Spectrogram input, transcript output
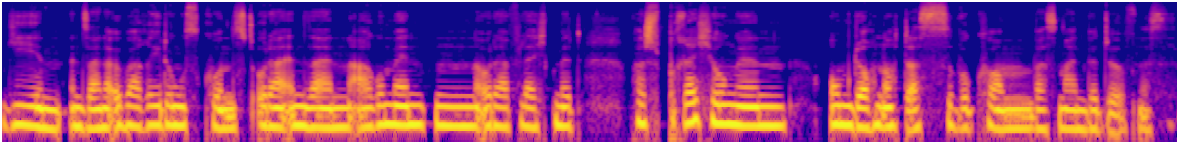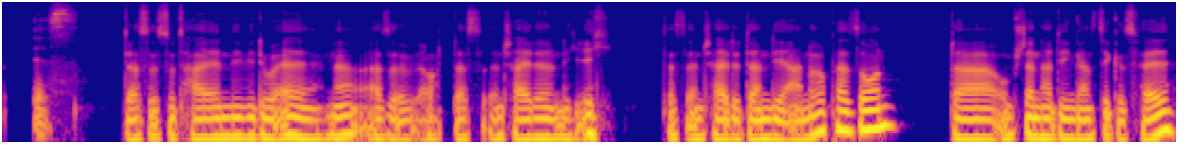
gehen in seiner Überredungskunst oder in seinen Argumenten oder vielleicht mit Versprechungen, um doch noch das zu bekommen, was mein Bedürfnis ist? Das ist total individuell. Ne? Also auch das entscheide nicht ich. Das entscheidet dann die andere Person. Da Umständen hat die ein ganz dickes Fell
